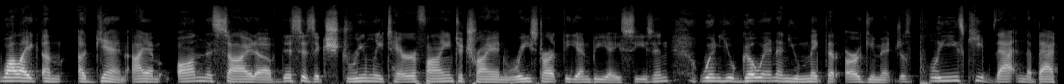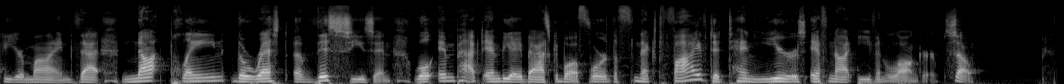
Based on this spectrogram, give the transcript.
while I um again I am on the side of this is extremely terrifying to try and restart the NBA season when you go in and you make that argument just please keep that in the back of your mind that not playing the rest of this season will impact NBA basketball for the next 5 to 10 years if not even longer. So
